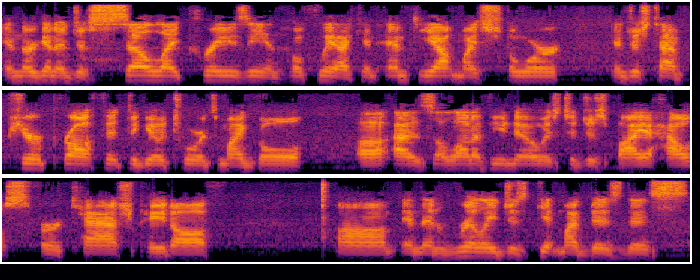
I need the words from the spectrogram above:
and they're going to just sell like crazy. And hopefully, I can empty out my store and just have pure profit to go towards my goal. Uh, as a lot of you know, is to just buy a house for cash paid off um, and then really just get my business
